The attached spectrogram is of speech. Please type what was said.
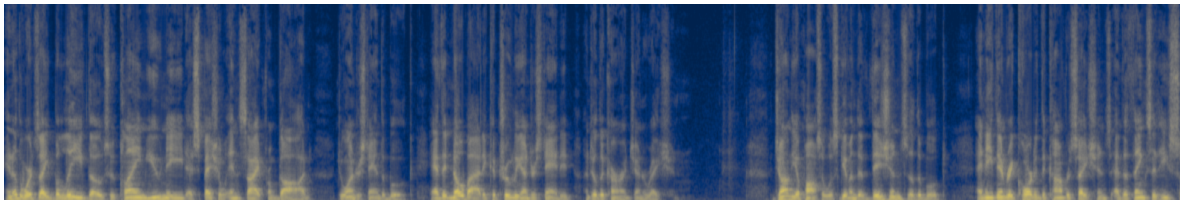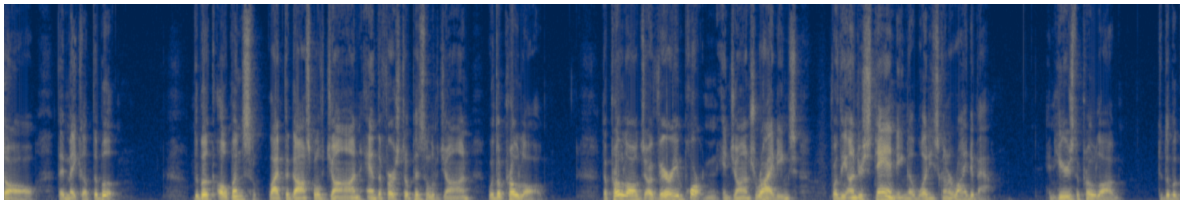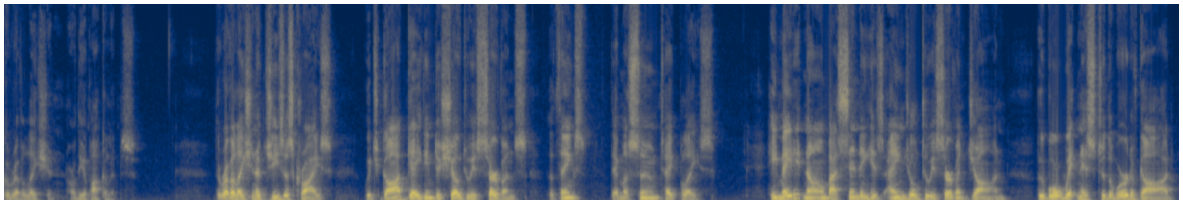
In other words, they believe those who claim you need a special insight from God to understand the book and that nobody could truly understand it until the current generation. John the Apostle was given the visions of the book, and he then recorded the conversations and the things that he saw that make up the book. The book opens like the Gospel of John and the first epistle of John with a prologue. The prologues are very important in John's writings for the understanding of what he's going to write about. And here's the prologue to the book of Revelation or the Apocalypse. The revelation of Jesus Christ, which God gave him to show to his servants the things that must soon take place. He made it known by sending his angel to his servant John, who bore witness to the word of God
